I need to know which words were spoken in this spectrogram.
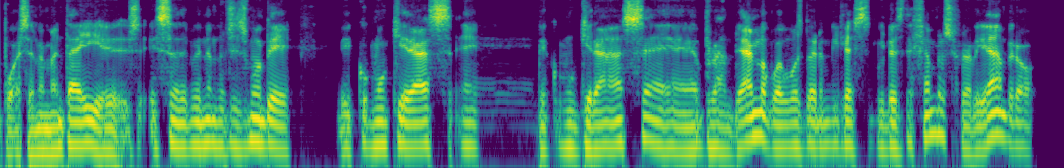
pues realmente ahí eso depende muchísimo de, cómo quieras, eh, de cómo quieras eh, plantearlo. Podemos ver miles, miles de ejemplos en realidad, pero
